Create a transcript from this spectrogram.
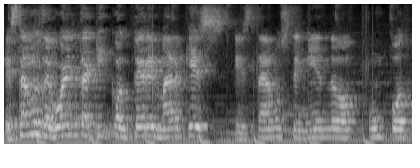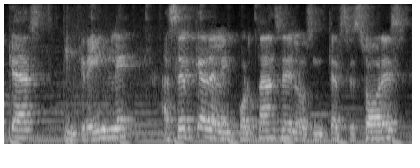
Estamos de vuelta aquí con Tere Márquez. Estamos teniendo un podcast increíble acerca de la importancia de los intercesores.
